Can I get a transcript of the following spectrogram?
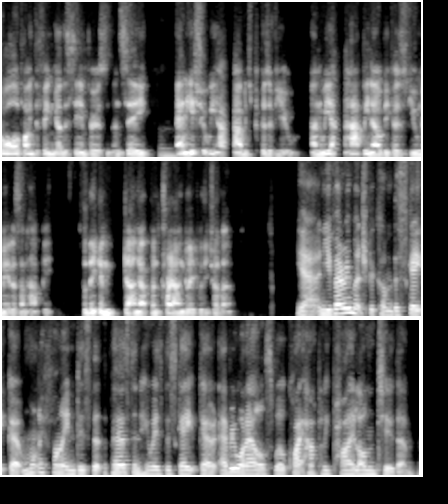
to all point the finger at the same person and say mm. any issue we have is because of you, and we are happy now because you made us unhappy. So they can gang up and triangulate with each other. Yeah, and you very much become the scapegoat. And what I find is that the person who is the scapegoat, everyone else will quite happily pile on to them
